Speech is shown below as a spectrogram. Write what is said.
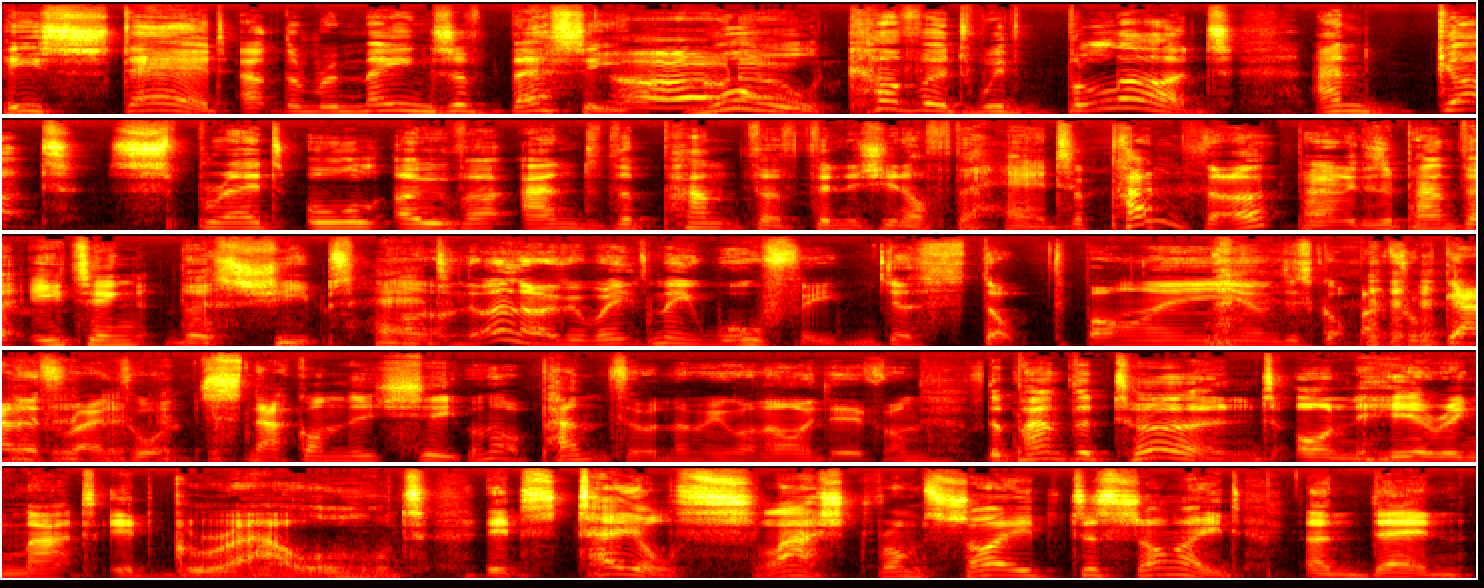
He stared at the remains of Bessie, oh, wool covered with blood, and gut spread all over, and the panther finishing off the head. The panther. Apparently, there's a panther eating the sheep's head. Oh, Hello, everybody. It's me, Wolfie. Just stopped by. and just got back from Gallifrey and thought snack on this sheep. I'm not a panther. I don't where got an idea from. The panther turned on hearing Matt. It growled. Its tail slashed from side to side, and then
